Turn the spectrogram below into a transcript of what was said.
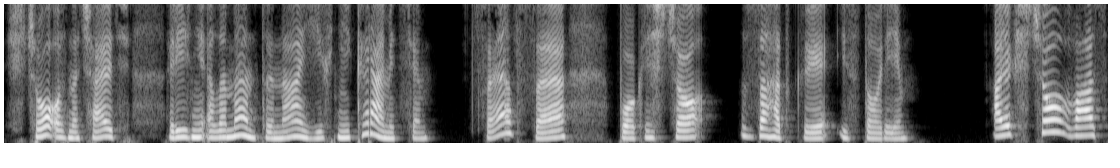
що означають різні елементи на їхній кераміці. Це все поки що загадки історії. А якщо вас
